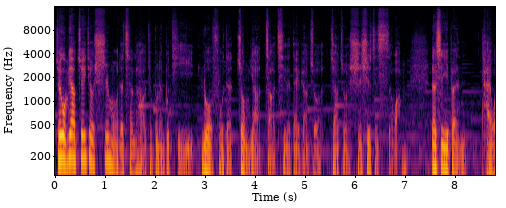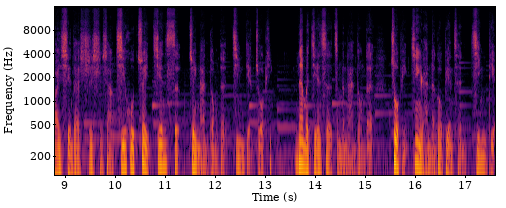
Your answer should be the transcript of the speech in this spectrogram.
所以我们要追究诗魔的称号，就不能不提洛夫的重要早期的代表作，叫做《十世之死亡》。那是一本台湾现代诗史上几乎最艰涩、最难懂的经典作品。那么艰涩、这么难懂的作品，竟然能够变成经典，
